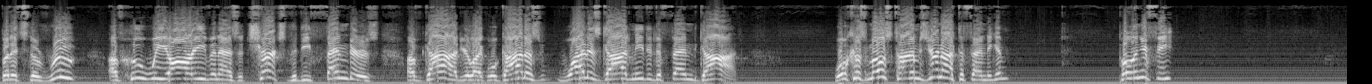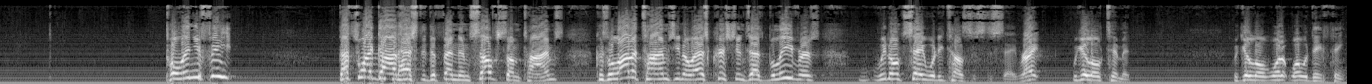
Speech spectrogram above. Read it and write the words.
But it's the root of who we are even as a church, the defenders of God. You're like, well, God is, why does God need to defend God? Well, because most times you're not defending Him. Pull in your feet. Pull in your feet. That's why God has to defend Himself sometimes. Because a lot of times, you know, as Christians, as believers, we don't say what He tells us to say, right? We get a little timid. We get a little, what, what would they think?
